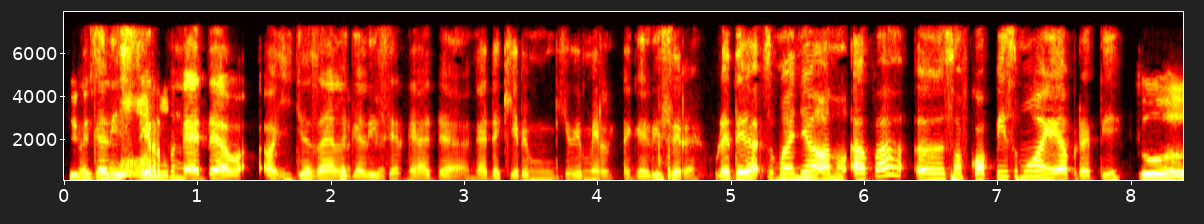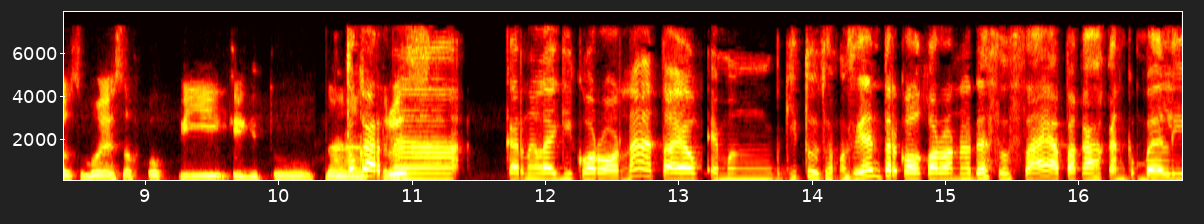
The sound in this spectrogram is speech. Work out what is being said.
Jadi legalisir semua tuh nggak ada. Oh, ijazah legalisir nggak ada. Nggak ada kirim-kirim legalisir ya? Berarti semuanya on, apa eh, soft copy semua ya berarti? Betul, semuanya soft copy kayak gitu. Nah, itu karena terus karena lagi corona atau em- emang begitu? Maksudnya ntar kalau corona udah selesai, apakah akan kembali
